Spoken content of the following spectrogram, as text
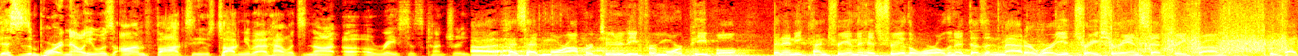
This is important. Now, he was on Fox and he was talking about how it's not a, a racist country. Uh, has had more opportunity for more people than any country in the history of the world. And it doesn't matter where you trace your ancestry from. We've had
